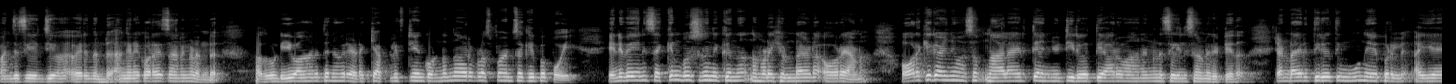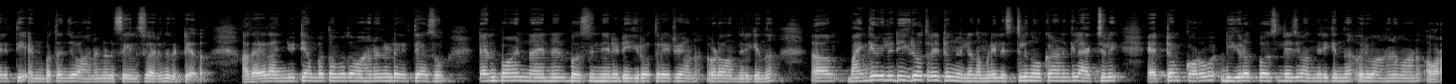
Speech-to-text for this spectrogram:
പഞ്ച സി എൻ ജി വരുന്നുണ്ട്. അങ്ങനെ കുറേ സാധനങ്ങളുണ്ട്. അതുകൊണ്ട് ഈ വാഹനത്തിന് അവർ ഇടയ്ക്ക് അപ്ലിഫ്റ്റ് ചെയ്യാൻ കൊണ്ടുവന്ന ഒരു പ്ലസ് പോയിന്റ്സ് ഒക്കെ ഇപ്പോൾ പോയി. എനിവേ ഇനി സെക്കൻഡ് പൊസിഷനിൽ നിൽക്കുന്ന നമ്മുടെ ഹ്യുണ്ടായുടെ ഓറയാണ്. ഓറയ്ക്ക് കഴിഞ്ഞ മാസം നാലായിരത്തി അഞ്ഞൂറ്റി ഇരുപത്തി ആറ് വാഹനങ്ങൾ സെയിൽസ് ആണ് കിട്ടിയത്. രണ്ടായിരത്തി ഇരുപത്തി മൂന്ന് ഏപ്രിൽ അയ്യായിരത്തി എൺപത്തഞ്ച് വാഹനങ്ങൾ സെയിൽസ് ആയിരുന്നു കിട്ടിയത്. അതായത് അഞ്ഞൂറ്റി അമ്പത്തൊമ്പത് വാഹനങ്ങളുടെ വ്യത്യാസം ten point nine nine percentage degrowth റേറ്റുമാണ് ഇവിടെ വന്നിരിക്കുന്നത്. ഭയങ്കര വലിയ ഡിഗ്രോത്ത് റേറ്റ് ഒന്നുമില്ല. നമ്മൾ ഈ ലിസ്റ്റിൽ നോക്കുകയാണെങ്കിൽ ആക്ച്വലി ഏറ്റവും കുറവ് ഡിഗ്രോത്ത് പെർസെന്റേജ് വന്നിരിക്കുന്ന ഒരു വാഹനമാണ് ഓറ.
